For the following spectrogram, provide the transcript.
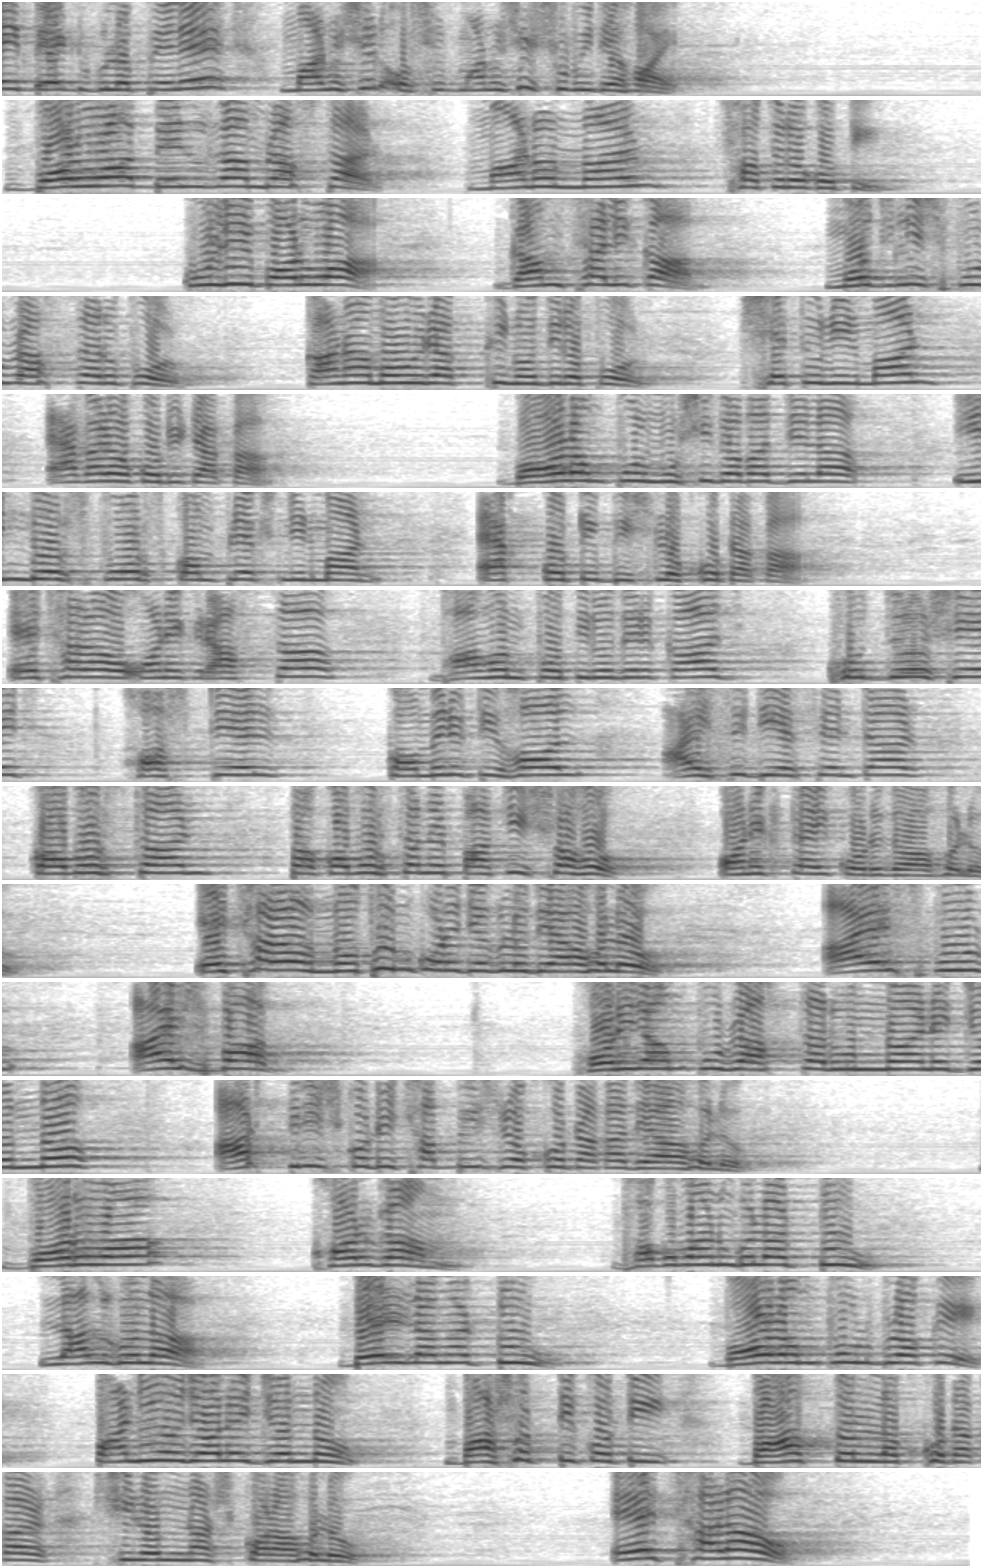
এই বেডগুলো পেলে মানুষের ওষুধ, মানুষের সুবিধে হয়। বড়োয়া বেলগ্রাম রাস্তার মান উন্নয়ন সতেরো কোটি। কুলি বড়ুয়া গামশালিকা মজলিশপুর রাস্তার উপর কানাময়ূরাক্ষী নদীর ওপর, সেতু নির্মাণ এগারো কোটি টাকা। বহরমপুর মুর্শিদাবাদ জেলা ইনডোর স্পোর্টস কমপ্লেক্স নির্মাণ এক কোটি বিশ লক্ষ টাকা। এছাড়াও অনেক রাস্তা, ভাঙন প্রতিরোধের কাজ, ক্ষুদ্র সেচ, hostel, community hall, ICDS centre, কবরস্থান, বা কবরস্থানের প্রাচীর সহ অনেকটাই করে দেওয়া হলো। এছাড়াও নতুন করে যেগুলো দেওয়া হলো, আয়েশপুর, আয়েশবাগ হরিরামপুর রাস্তার উন্নয়নের জন্য আটত্রিশ কোটি ছাব্বিশ লক্ষ টাকা দেওয়া হলো। বড়োয়া, খড়গ্রাম, ভগবানগোলা টু, লালগোলা, বেলডাঙ্গা টু, বহরমপুর ব্লকে পানীয় জলের জন্য বাষট্টি কোটি বাহাত্তর লক্ষ টাকার শিলান্যাস করা হলো। এছাড়াও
